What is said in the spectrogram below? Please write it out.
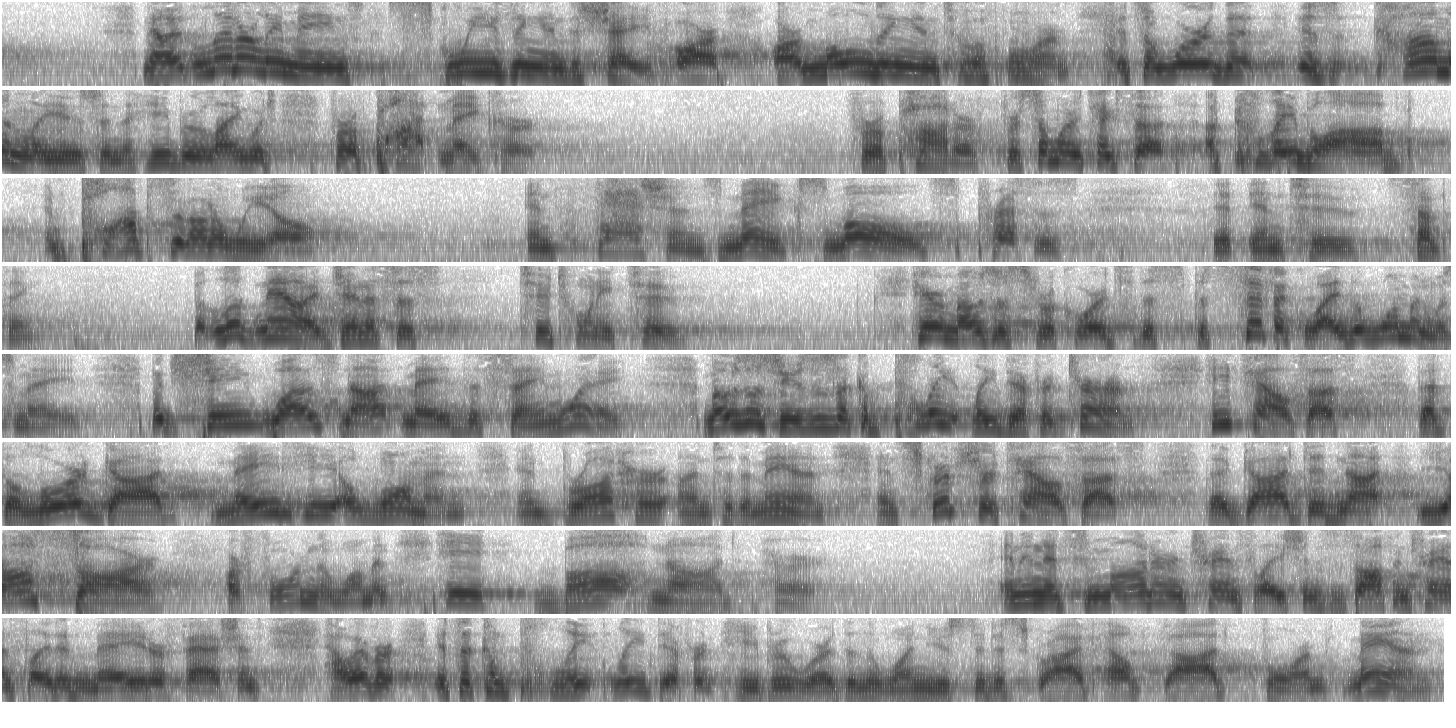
Now, it literally means squeezing into shape or, or molding into a form. It's a word that is commonly used in the Hebrew language for a pot maker, for a potter, for someone who takes a, a clay blob and plops it on a wheel and fashions, makes, molds, presses it into something. But look now at Genesis 2:22. Here, Moses records the specific way the woman was made, but she was not made the same way. Moses uses a completely different term. He tells us that the Lord God made he a woman and brought her unto the man. And Scripture tells us that God did not yasar or form the woman, he bonod her. And in its modern translations, it's often translated made or fashioned. However, it's a completely different Hebrew word than the one used to describe how God formed man.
